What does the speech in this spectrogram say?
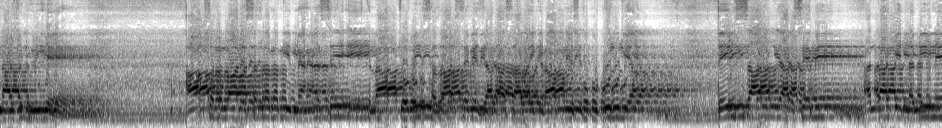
नाजिल हुई है। आप सल्लल्लाहु अलैहि वसल्लम की मेहनत से एक लाख चौबीस हज़ार से भी ज़्यादा सहाबाई कराम ने इसको कबूल किया। तेईस साल के अरसे में अल्लाह के नबी ने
